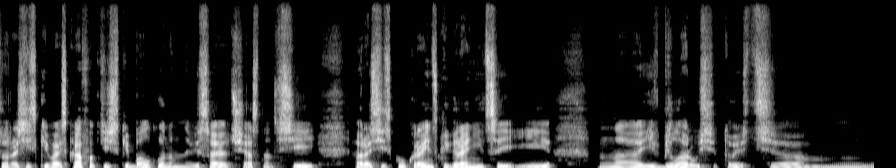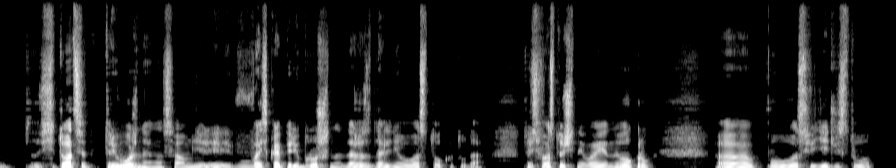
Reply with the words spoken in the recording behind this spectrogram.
российские войска фактически балконом нависают сейчас над всей российско-украинской границей и, и в Беларуси. То есть э, ситуация тревожная на самом деле. Войска переброшены даже с Дальнего Востока туда. То есть Восточный военный округ э, по свидетельству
